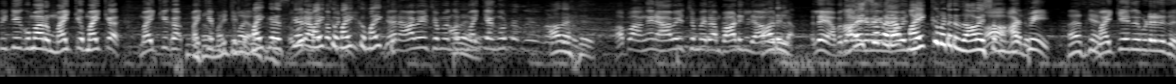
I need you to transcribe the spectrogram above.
Vijayakumar mike mike mike mike mike, mike, mike, mike. ഞാൻ ആവേശം വന്നു മൈക്ക് അങ്ങോട്ട് അതെ. അപ്പൊ അങ്ങനെ ആവേശം വരാൻ പാടില്ല പാടില്ല. അല്ലേ മൈക്ക് വിടരുത് ആവേശം ആ, വന്നാലും. ആഷ്മി ആ, എസ് കെ. മൈക്കിൽ നിന്ന് വിടരുത്.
